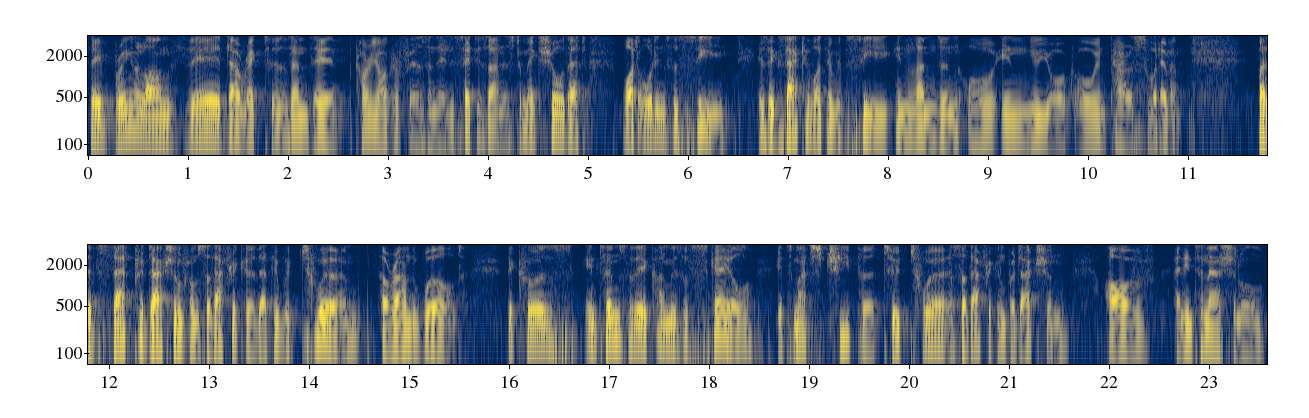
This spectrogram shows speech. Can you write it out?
they bring along their directors and their choreographers and their set designers to make sure that what audiences see is exactly what they would see in London or in New York or in Paris or whatever. But it's that production from South Africa that they would tour around the world because in terms of the economies of scale, it's much cheaper to tour a South African production of an international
